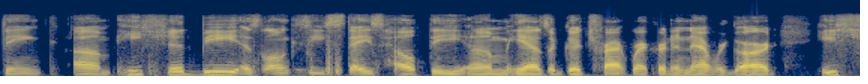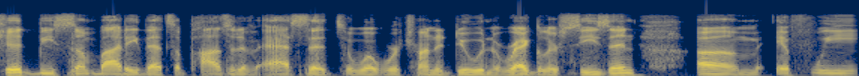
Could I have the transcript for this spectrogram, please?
think um, he should be as long as he stays healthy. Um, he has a good track record in that regard. He should be somebody that's a positive asset to what we're trying to do in the regular season. Um, if we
